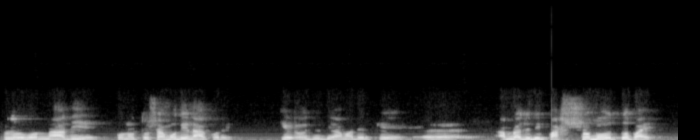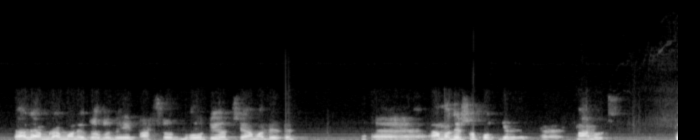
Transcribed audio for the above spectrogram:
প্রলোভন না দিয়ে, কোনো তোষামদি না করে, কেউ যদি আমাদেরকে আমরা যদি পাঁচশো ভোটও পাই, তাহলে আমরা মনে করব যে এই পাঁচশো ভোটই হচ্ছে আমাদের আমাদের সপক্ষের মানুষ। তো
